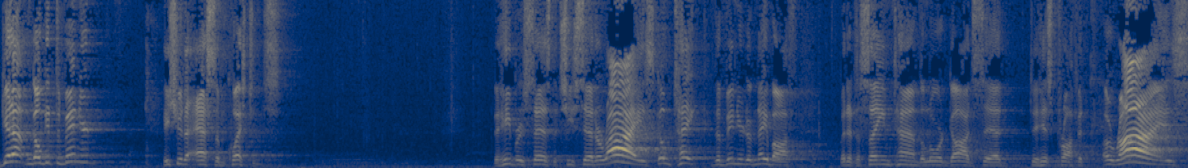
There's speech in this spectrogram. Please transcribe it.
Get up and go get the vineyard. He should have asked some questions. The Hebrew says that she said, Arise, go take the vineyard of Naboth. But at the same time, the Lord God said to his prophet, Arise,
